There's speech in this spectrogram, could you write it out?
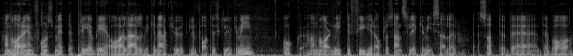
Han har en form som heter pre-B-ALL vilken är akut lymfatisk leukemi. Och han har 94% leukemiceller. Så att det, det var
